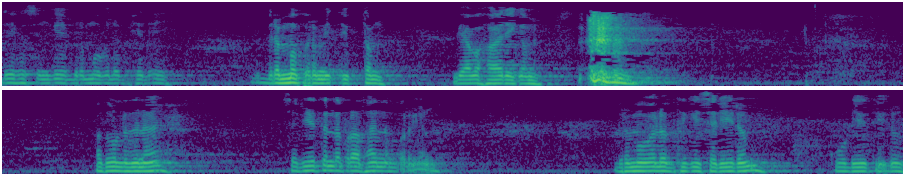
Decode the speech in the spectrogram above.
ബ്രഹ്മ ബ്രഹ്മോപലഭ്യതേ ബ്രഹ്മപരമിത്യുക്തം. വ്യാവഹാരികം. അതുകൊണ്ട് ഇതിനെ ശരീരത്തിന്റെ പ്രാധാന്യം പറയുന്നു ബ്രഹ്മോപലബ്ധിക്ക് ശരീരം കൂടിയേ തീരൂ.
